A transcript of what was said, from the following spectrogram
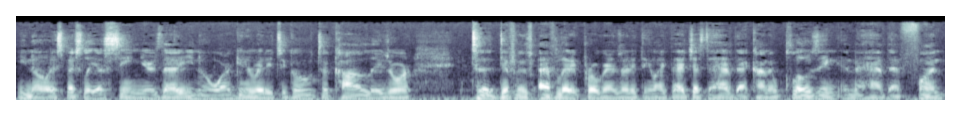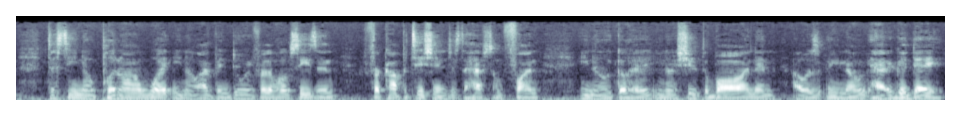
you know, especially as seniors that you know are getting ready to go to college or to different athletic programs or anything like that, just to have that kind of closing and to have that fun, just to you know put on what you know I've been doing for the whole season for competition, just to have some fun. You know, go ahead, you know, shoot the ball, and then I was, you know, had a good day.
